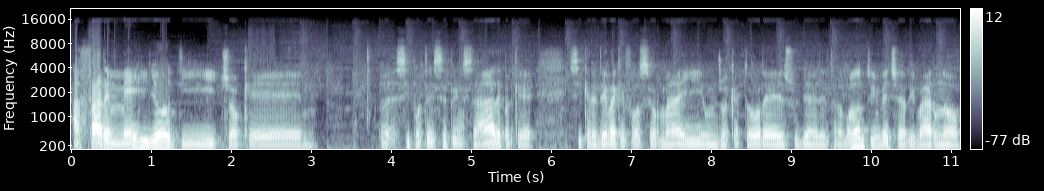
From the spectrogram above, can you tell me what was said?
a fare meglio di ciò che eh, si potesse pensare perché si credeva che fosse ormai un giocatore sul viale del tramonto, invece arrivarono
